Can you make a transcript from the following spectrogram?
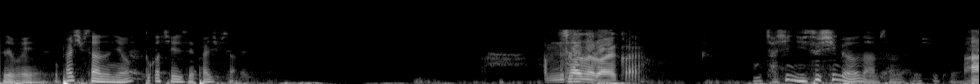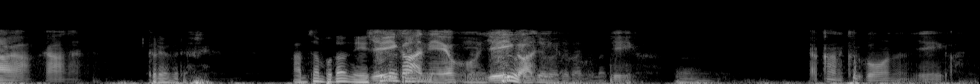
그리고, 예. 84는요? 똑같이 해주세요. 84. 암산으로 할까요? 음, 자신 있으시면 암산을 쓰셔도 돼요. 아, 그냥 안 할. 그래요, 그래요, 그래요. 암산보다는 예, 예의가 아니에요, 그건. 예, 예의가 아니에요. 맞아요, 맞아요, 맞아요, 맞아요. 예의가. 예. 약간 그거는 예의가 아니에요.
